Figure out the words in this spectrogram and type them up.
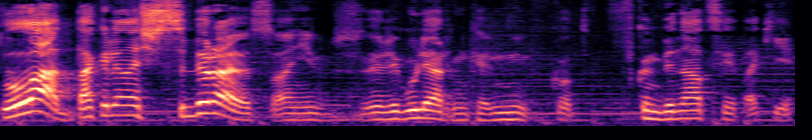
ладно, так или иначе собираются они регулярненько вот, в комбинации такие.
